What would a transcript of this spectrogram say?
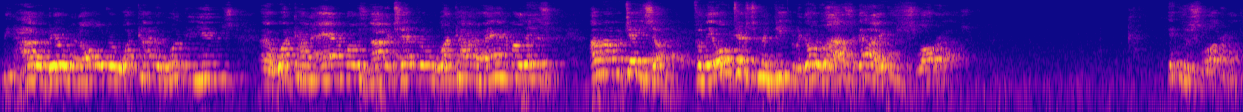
I mean, how to build an altar, what kind of wood to use, uh, what kind of animal is not acceptable, what kind of animal is. I'm going to tell you something. For the Old Testament people to go to the house of God, it was a slaughterhouse. It was a slaughterhouse.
